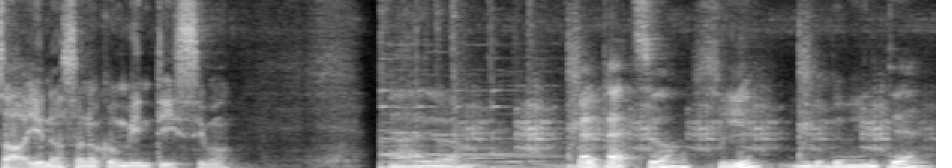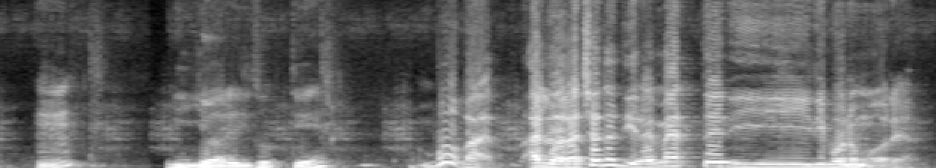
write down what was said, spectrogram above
So, io non sono convintissimo. Allora, bel pezzo, sì, indubbiamente. Mm? Migliore di tutti? Boh, vai. Allora, c'è da dire, mette di, di buon umore.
